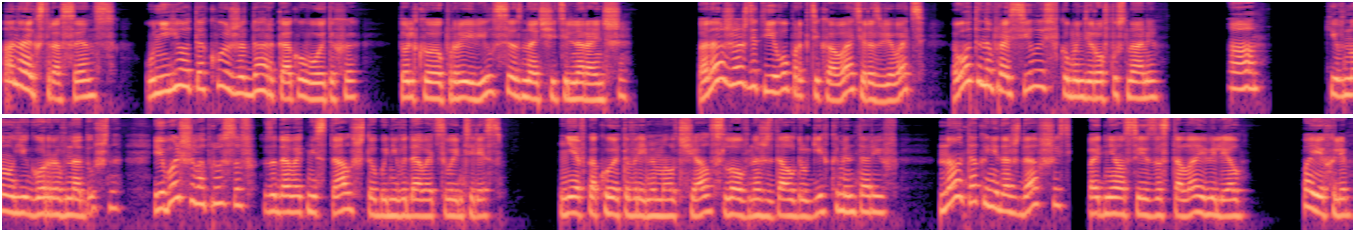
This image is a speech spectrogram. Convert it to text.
Она экстрасенс, у нее такой же дар, как у Войтыха, только проявился значительно раньше. Она жаждет его практиковать и развивать, вот и напросилась в командировку с нами. А, Кивнул Егор равнодушно и больше вопросов задавать не стал, чтобы не выдавать свой интерес. Не в какое-то время молчал, словно ждал других комментариев, но, так и не дождавшись, поднялся из-за стола и велел. «Поехали.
